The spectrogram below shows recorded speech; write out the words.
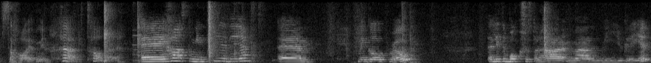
så har jag min högtalare. Eh, här står min TV. Eh, min GoPro. En liten box står här med Wii U-grejer.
